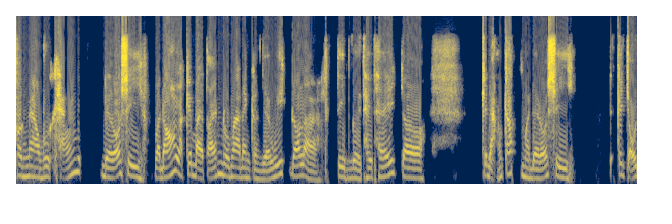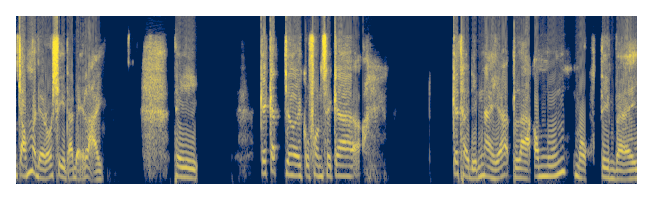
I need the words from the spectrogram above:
phần nào vượt hẳn De Rossi. Và đó là cái bài toán Roma đang cần giải quyết đó là tìm người thay thế cho cái đẳng cấp mà De Rossi cái chỗ trống mà De Rossi đã để lại. Thì cái cách chơi của Fonseca cái thời điểm này á là ông muốn một tiền vệ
